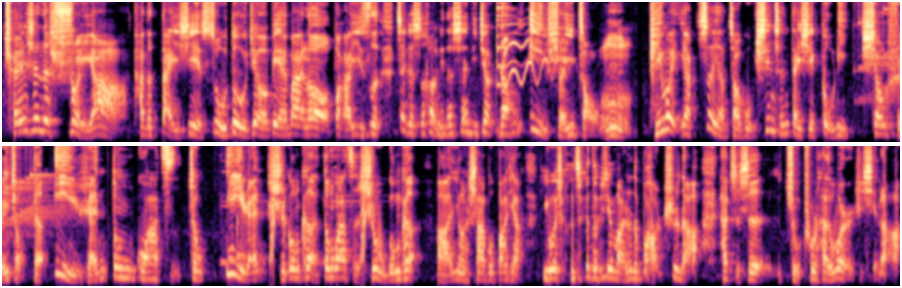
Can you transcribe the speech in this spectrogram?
全身的水啊，啊它的代谢速度就变慢喽。不好意思，这个时候你的身体就容易水肿。脾胃要这样照顾，新陈代谢够力，消水肿的薏仁冬瓜子粥，薏仁十公克，冬瓜子十五公克。啊，用纱布包下，因为说这个东西马上都不好吃的啊，它只是煮出它的味儿就行了啊，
